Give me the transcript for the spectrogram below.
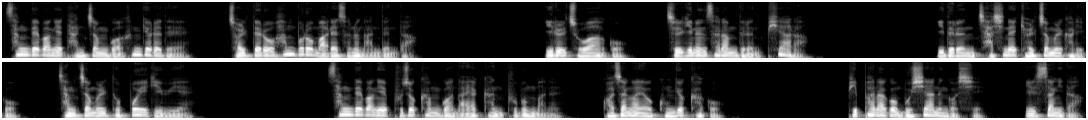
상대방의 단점과 흠결에 대해 절대로 함부로 말해서는 안 된다. 이를 좋아하고 즐기는 사람들은 피하라. 이들은 자신의 결점을 가리고 장점을 돋보이기 위해 상대방의 부족함과 나약한 부분만을 과장하여 공격하고 비판하고 무시하는 것이 일상이다.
